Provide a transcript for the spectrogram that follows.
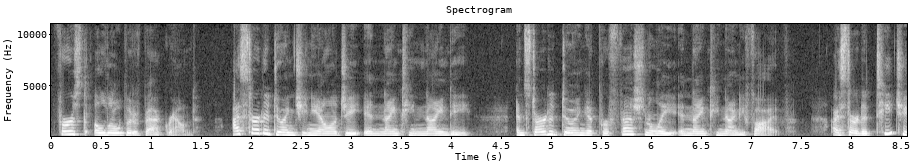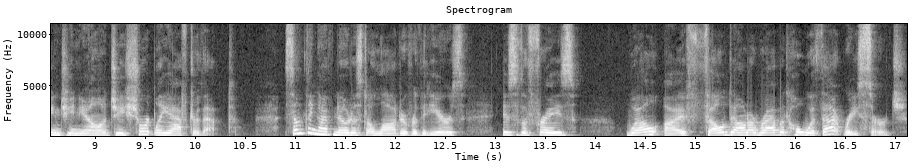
First, a little bit of background. I started doing genealogy in 1990 and started doing it professionally in 1995. I started teaching genealogy shortly after that. Something I've noticed a lot over the years is the phrase, well, I fell down a rabbit hole with that research.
